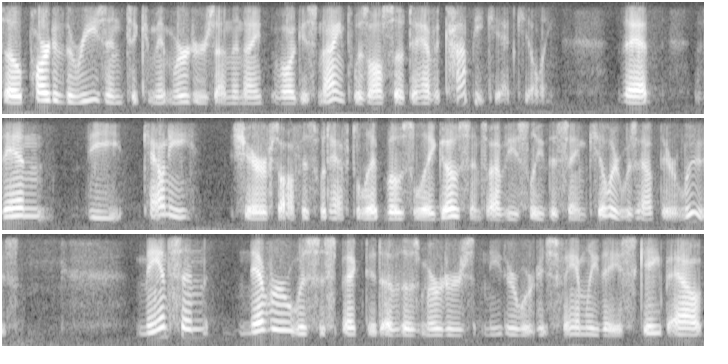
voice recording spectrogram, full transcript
So part of the reason to commit murders on the night of August 9th was also to have a copycat killing. That then the county sheriff's office would have to let Beausoleil go since obviously the same killer was out there loose. Manson never was suspected of those murders, neither were his family. They escape out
